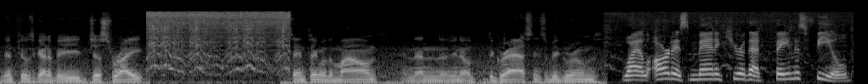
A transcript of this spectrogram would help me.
The infield's got to be just right. Same thing with the mound, and then you know the grass needs to be groomed. While artists manicure that famous field,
